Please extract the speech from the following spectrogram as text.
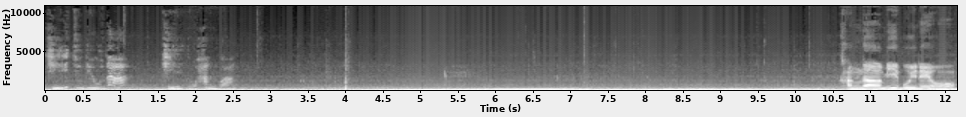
길이 두 개우다. 길도 한광. 강남이 보이네요.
